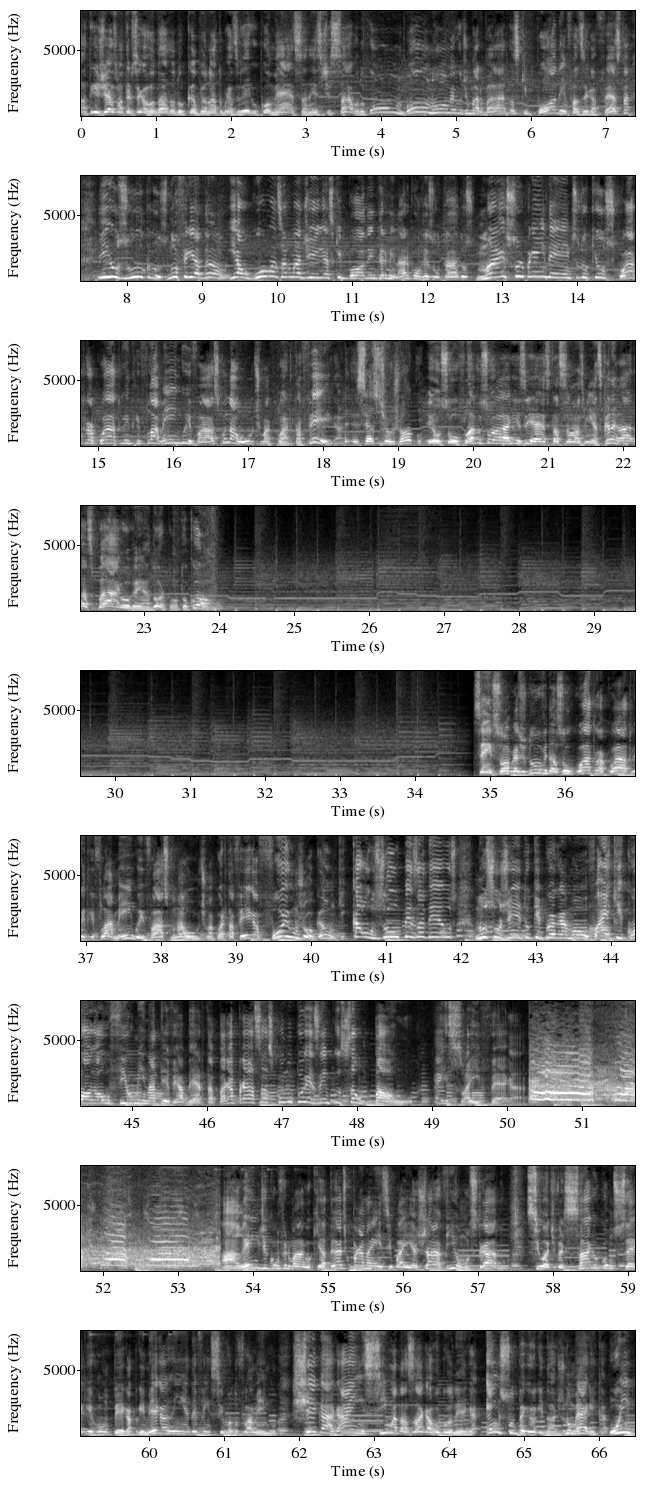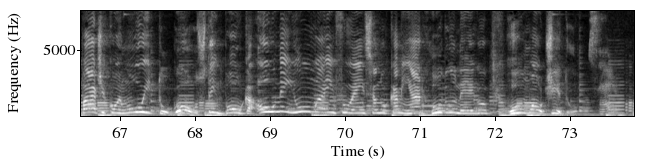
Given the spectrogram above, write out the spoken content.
A 33ª rodada do Campeonato Brasileiro começa neste sábado com um bom número de barbadas que podem fazer a festa e os lucros no feriadão e algumas armadilhas que podem terminar com resultados mais surpreendentes do que os 4 a 4 entre Flamengo e Vasco na última quarta-feira. Você assistiu o jogo? Eu sou o Flávio Soares e estas são as minhas caneladas para o ganhador.com. Sem sombra de dúvidas, o 4 a 4 entre Flamengo e Vasco na última quarta-feira foi um jogão que causou pesadelos no sujeito que programou Vai que cola o filme na TV aberta para praças como, por exemplo, São Paulo. É isso aí, fera. Além de confirmar o que Atlético Paranaense e Bahia já haviam mostrado, se o adversário consegue romper a primeira linha defensiva do Flamengo, chegará em cima da zaga rubro-negra em superioridade numérica, o empate com oito gols tem pouca ou nenhuma influência no caminhar rubro-negro rumo ao título.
